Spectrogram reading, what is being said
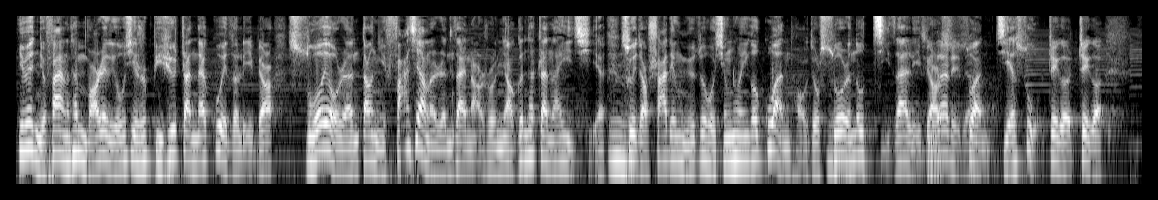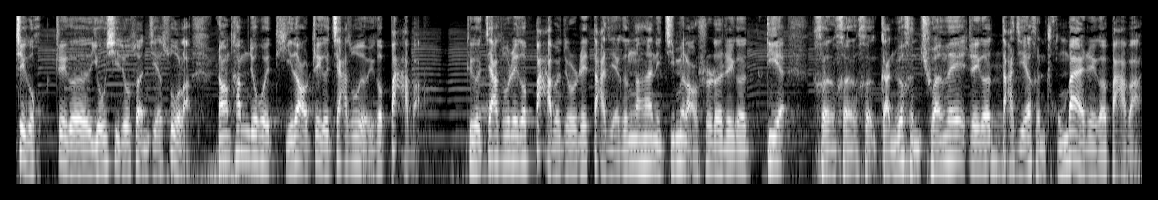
因为你就发现他们玩这个游戏是必须站在柜子里边，所有人当你发现了人在哪儿的时候，你要跟他站在一起，所以叫沙丁鱼，最后形成一个罐头，就是所有人都挤在里边。算结束，这个这个这个这个游戏就算结束了，然后他们就会提到这个家族有一个爸爸。这个家族这个爸爸就是这大姐跟刚才那吉米老师的这个爹很很很感觉很权威，这个大姐很崇拜这个爸爸，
